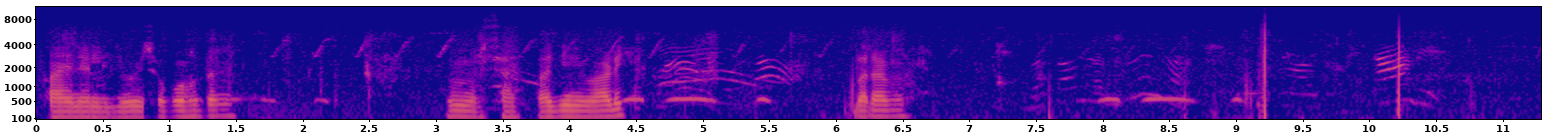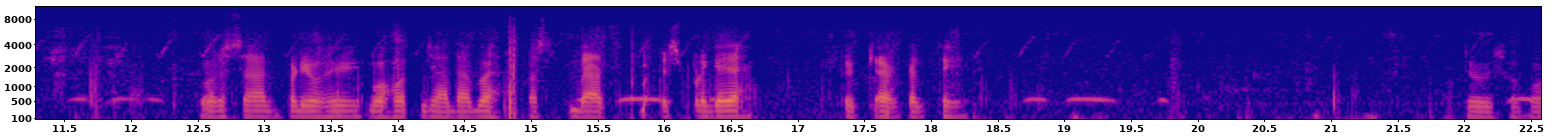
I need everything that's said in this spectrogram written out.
ફાઇનલી જોઈ શકો છો તમે અમારે શાકભાજીની વાડી બરાબર बरसात पड़ियो है बहुत ज़्यादा बस बारिश पड़ गया है तो क्या करते हैं જોઈ શકો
